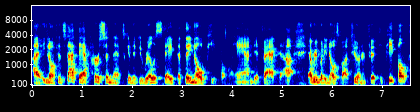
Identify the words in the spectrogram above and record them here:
uh, you know, if it's not that person that's going to do real estate, that they know people. And in fact, uh, everybody knows about 250 people,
